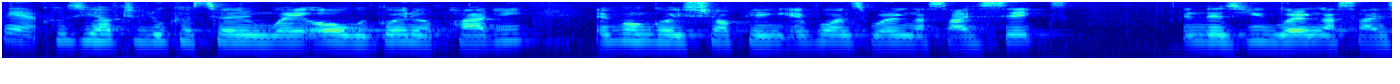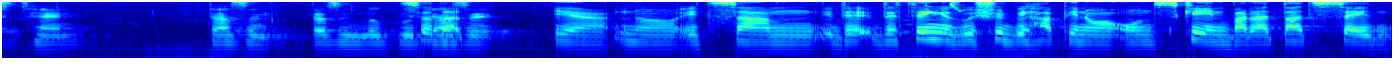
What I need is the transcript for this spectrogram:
yeah, because you have to look a certain way. Oh, we're going to a party. Everyone goes shopping. Everyone's wearing a size six, and there's you wearing a size ten. Doesn't doesn't look good, So does that- it? yeah? No, it's um the, the thing is we should be happy in our own skin, but at that say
